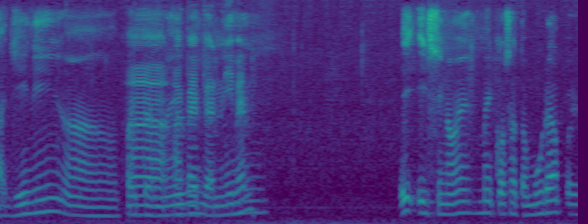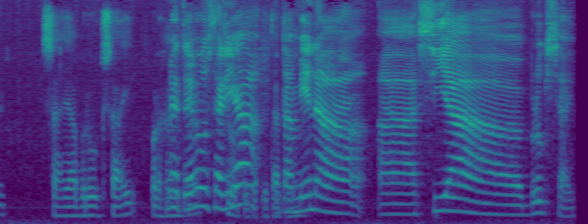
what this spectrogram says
A Ginny, a Piper A- a Niven. Piper. Niven. Y, y si no es Meiko Satomura, pues Saya Brookside, por ejemplo. Mira, también me gustaría también a, a Sia Brookside.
